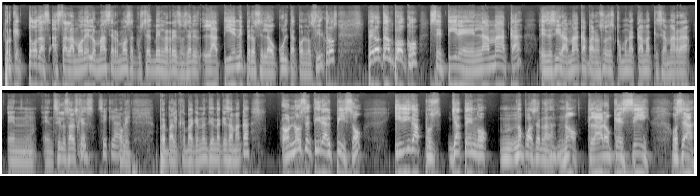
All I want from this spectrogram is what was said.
porque todas, hasta la modelo más hermosa que usted ve en las redes sociales, la tiene, pero se la oculta con los filtros, pero tampoco se tire en la hamaca, es decir, hamaca para nosotros es como una cama que se amarra en, en ¿sí lo sabes qué es? Sí, claro. Ok, pues para, que- para que no entienda qué es hamaca, o no se tira al piso y diga, pues ya tengo, no puedo hacer nada. No, claro que sí. O sea,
